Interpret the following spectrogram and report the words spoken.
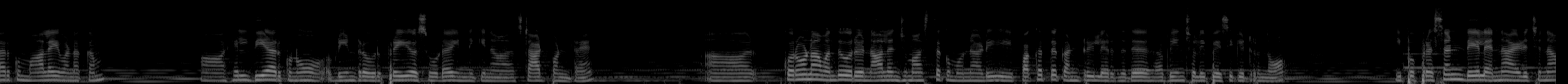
எல்லாருக்கும் மாலை வணக்கம். ஹெல்த்தியாக இருக்கணும் அப்படின்ற ஒரு ப்ரேயர்ஸோட இன்றைக்கி நான் ஸ்டார்ட் பண்ணுறேன் கொரோனா வந்து ஒரு நாலஞ்சு மாதத்துக்கு முன்னாடி பக்கத்து கண்ட்ரியில் இருந்தது அப்படின்னு சொல்லி பேசிக்கிட்டு இருந்தோம். இப்போ ப்ரெசன்ட் டேயில் என்ன ஆயிடுச்சுன்னா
